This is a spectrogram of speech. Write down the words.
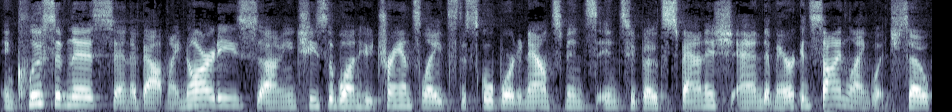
inclusiveness and about minorities. I mean, she's the one who translates the school board announcements into both Spanish and American Sign Language. So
